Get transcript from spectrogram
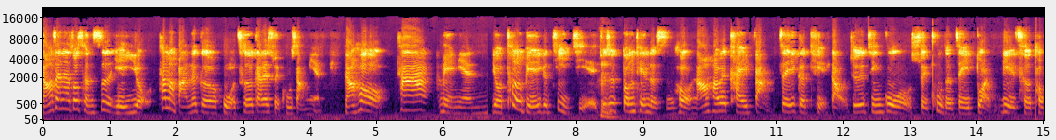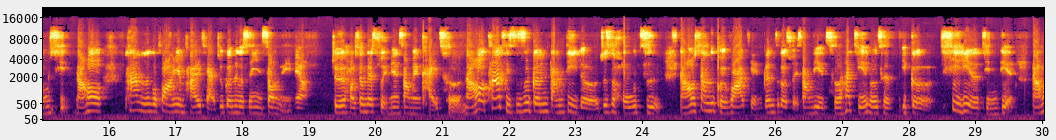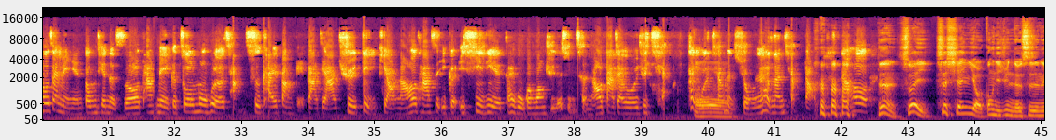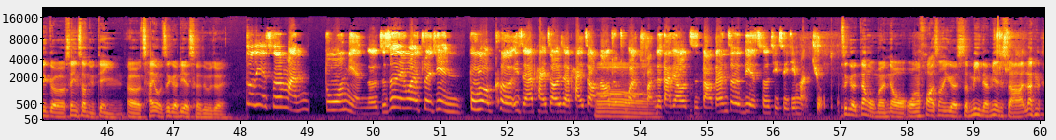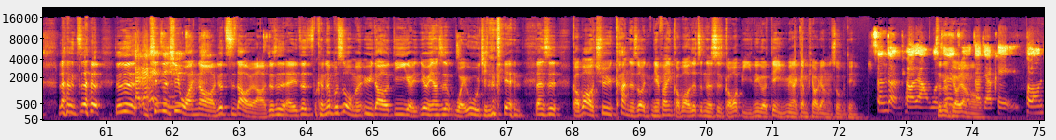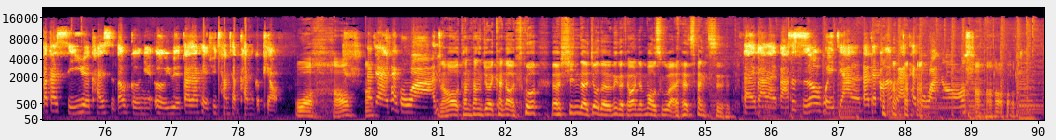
然后在那座城市也有，他们把那个火车盖在水库上面，然后。它每年有特别一个季节，就是冬天的时候，然后它会开放这一个铁道，就是经过水库的这一段列车通行，然后它的那个画面拍起来就跟那个《神隐少女》一样。就是好像在水面上面开车，然后它其实是跟当地的就是猴子，然后向日葵花田跟这个水上列车，它结合成一个系列的景点。然后在每年冬天的时候，它每个周末会有场次开放给大家去订票，然后它是一个一系列泰国观光局的行程，然后大家都会去抢。泰国人抢很凶，很难抢到。然后，对，所以是先有宫崎骏的是那个《神隐少女》电影，呃，才有这个列车，对不对？多年了，只是因为最近布洛克一直在拍照，一直在拍照，然后就突然传的，大家都知道。但是这个列车其实已经蛮久的。这个让我们哦，我们画上一个神秘的面纱，让让这就是亲自去玩哦，就知道了啦。就是哎，这可能不是我们遇到的第一个，有点像是唯物景点，但是搞不好去看的时候，你会发现搞不好这真的是搞不好比那个电影里面还更漂亮的，说不定。真的很漂亮，我真的很漂亮哦。大家可以从大概十一月开始到隔年二月，大家可以去抢抢看那个票。哇，好！大家来泰国玩，然后汤汤就会看到很多呃新的、旧的那个台湾就冒出来了，这样子。来吧，来吧，是时候回家了，大家赶快回来泰国玩哦。好。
